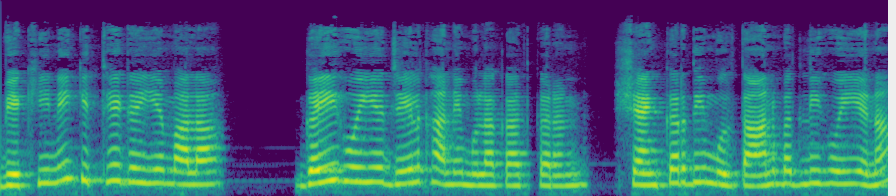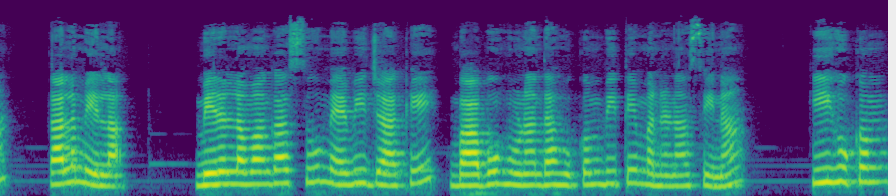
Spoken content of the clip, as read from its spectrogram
ਵੇਖੀ ਨਹੀਂ ਕਿੱਥੇ ਗਈ ਹੈ ਮਾਲਾ? ਗਈ ਹੋਈ ਹੈ ਜੇਲਖਾਨੇ ਮੁਲਾਕਾਤ ਕਰਨ। ਸ਼ੈਂਕਰ ਦੀ ਮੁਲਤਾਨ ਬਦਲੀ ਹੋਈ ਹੈ ਨਾ? ਕੱਲ ਮੇਲਾ। ਮੇਰਾ ਲਵਾਂਗਾ ਸੂ, ਮੈਂ ਵੀ ਜਾ ਕੇ। ਬਾਬੂ ਹੋਣਾ ਦਾ ਹੁਕਮ ਵੀ ਤੇ ਮੰਨਣਾ ਸੀ ਨਾ? ਕੀ ਹੁਕਮ?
